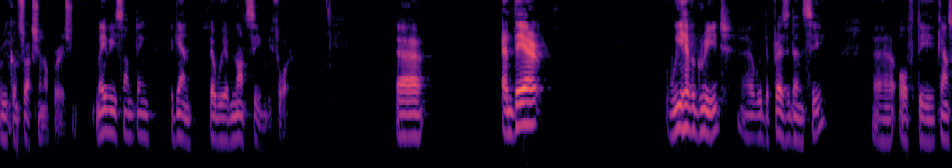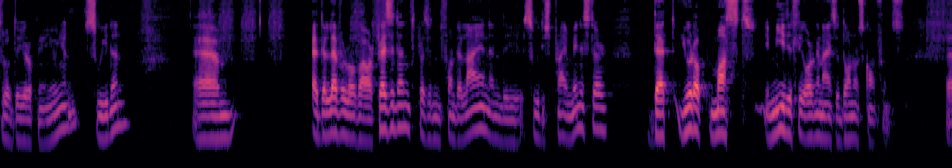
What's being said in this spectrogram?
reconstruction operation, maybe something, again, that we have not seen before. Uh, and there, we have agreed uh, with the presidency uh, of the Council of the European Union, Sweden, um, at the level of our president, President von der Leyen, and the Swedish Prime Minister, that Europe must immediately organize a donors conference uh,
